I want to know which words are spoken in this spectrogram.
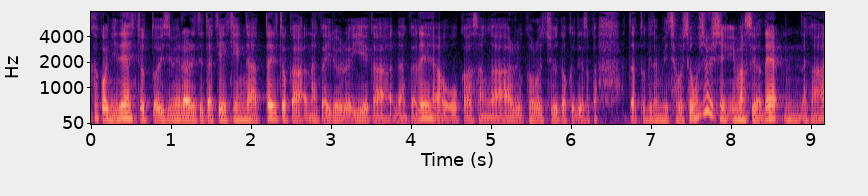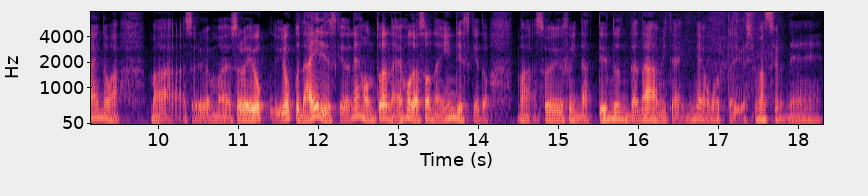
過去にね、ちょっといじめられてた経験があったりとか、なんかいろいろ家が、なんかね、お母さんがアルコール中毒でとか、あった時のめちゃくちゃ面白い人いますよね。うん、だからああいうのは、まあ、それはまあ、それはよく、よくないですけどね、本当はない方がそんないいんですけど、まあ、そういう風になってるんだな、みたいにね、思ったりはしますよね。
